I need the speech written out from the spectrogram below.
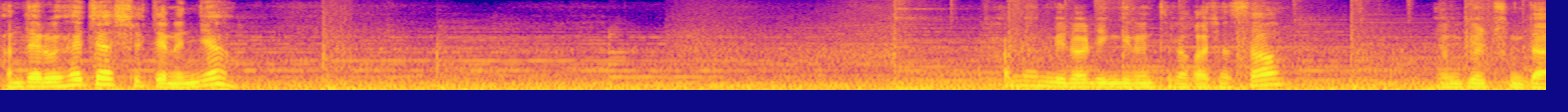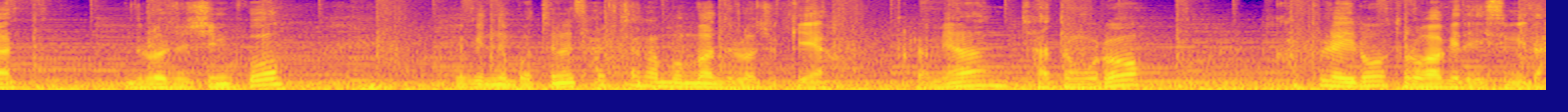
반대로 해제하실 때는요. 화면 미러링 기능 들어가셔서 연결 중단 눌러주시고 여기 있는 버튼을 살짝 한 번만 눌러줄게요. 그러면 자동으로 카플레이로 돌아가게 되어 있습니다.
